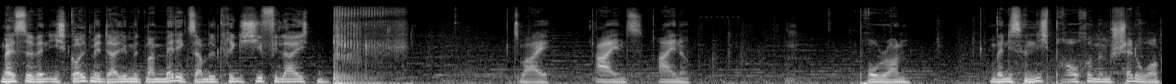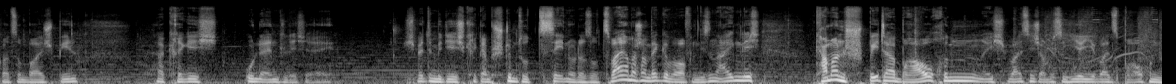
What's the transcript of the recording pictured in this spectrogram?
Weißt du, wenn ich Goldmedaille mit meinem Medic sammle, kriege ich hier vielleicht zwei, eins, eine pro Run. Und wenn ich sie nicht brauche, mit dem Shadowwalker zum Beispiel, da kriege ich unendlich, ey. Ich wette mit dir, ich kriege da bestimmt so 10 oder so. Zwei haben wir schon weggeworfen. Die sind eigentlich... Kann man später brauchen. Ich weiß nicht, ob ich sie hier jeweils brauchen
